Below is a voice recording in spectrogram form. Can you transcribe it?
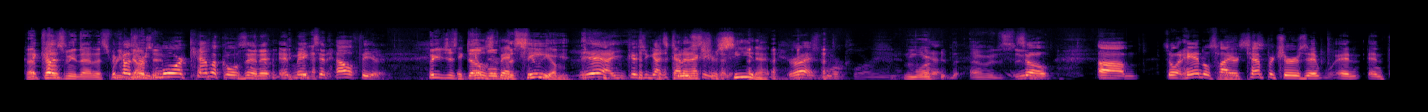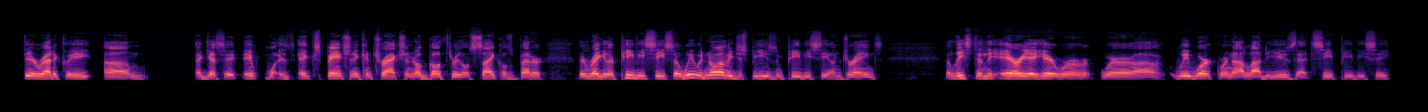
That Because- tells me that it's Because redundant. there's more chemicals in it, it makes it healthier. But you just It kills doubled the bacterium. Yeah, because you got It's got an extra Cs C in it. it. Right. There's more chlorine in it. More, I would assume. So, um, so it handles higher Nice. temperatures, it, and and theoretically, um, I guess it, it expansion and contraction. It'll go through those cycles better than regular PVC. So we would normally just be using PVC on drains. At least in the area here where where uh, we work, we're not allowed to use that CPVC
